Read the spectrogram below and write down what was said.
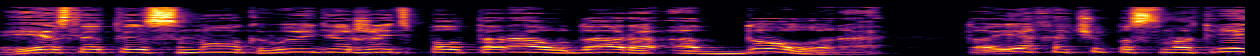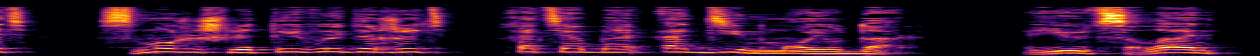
Если ты смог выдержать полтора удара от доллара, то я хочу посмотреть, Сможешь ли ты выдержать хотя бы один мой удар? Юй Целань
